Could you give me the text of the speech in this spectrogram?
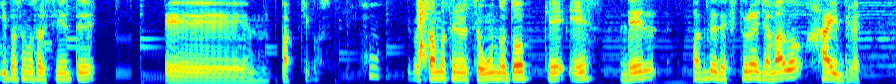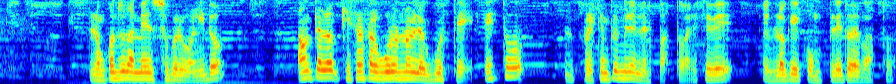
Y pasemos al siguiente eh, pack, chicos. Estamos en el segundo top que es del pack de textura llamado Hybrid. Lo encuentro también súper bonito. Aunque quizás a algunos no les guste. Esto, por ejemplo, miren el pasto, ¿vale? Se ve el bloque completo de pasto.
